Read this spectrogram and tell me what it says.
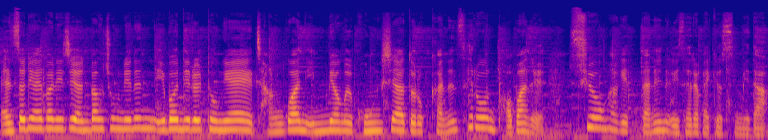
앤서니 알바니즈 연방 총리는 이번 일을 통해 장관 임명을 공시하도록 하는 새로운 법안을 수용하겠다는 의사를 밝혔습니다.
